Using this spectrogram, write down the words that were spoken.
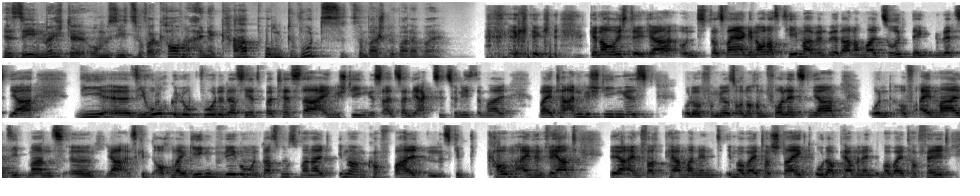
sehen möchte, um sie zu verkaufen. Eine K. Woods zum Beispiel war dabei. genau richtig, ja. Und das war ja genau das Thema, wenn wir da nochmal zurückdenken im letzten Jahr, wie äh, sie hochgelobt wurde, dass sie jetzt bei Tesla eingestiegen ist, als dann die Aktie zunächst einmal weiter angestiegen ist oder von mir aus auch noch im vorletzten Jahr. Und auf einmal sieht man es, äh, ja, es gibt auch mal Gegenbewegung und das muss man halt immer im Kopf behalten. Es gibt kaum einen Wert, der einfach permanent immer weiter steigt oder permanent immer weiter fällt.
